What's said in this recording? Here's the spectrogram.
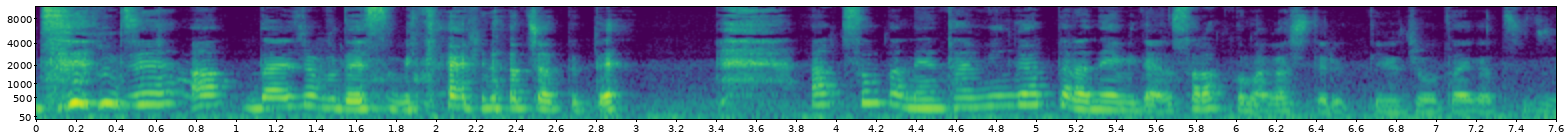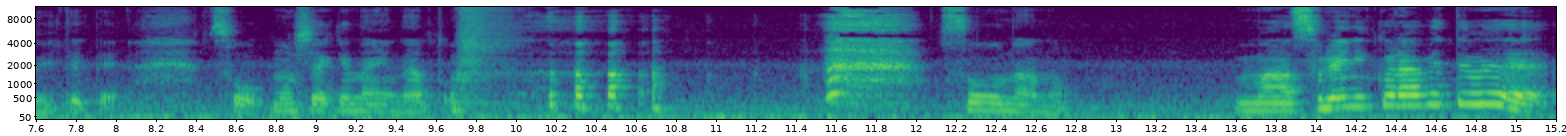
全然、あ、大丈夫ですみたいになっちゃってて。あ、そうだね、タイミングあったらね、みたいなさらっと流してるっていう状態が続いてて、そう、申し訳ないなと。そうなの。まあ、それに比べて、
